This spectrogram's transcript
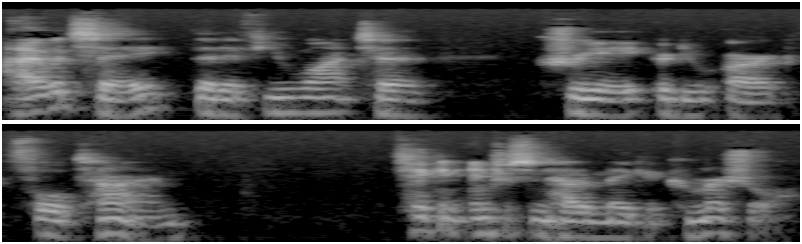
I would say that if you want to create or do art full time, take an interest in how to make it commercial.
